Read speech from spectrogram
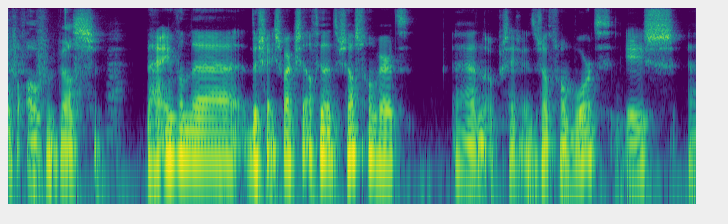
of over was. Nou, een van de dossiers waar ik zelf heel enthousiast van werd, en ook steeds enthousiast van word, is eh,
